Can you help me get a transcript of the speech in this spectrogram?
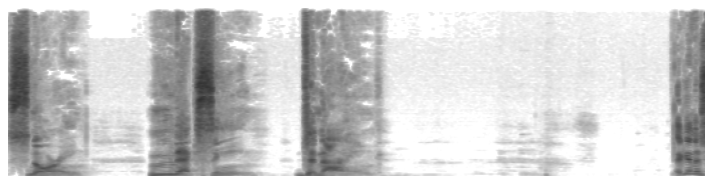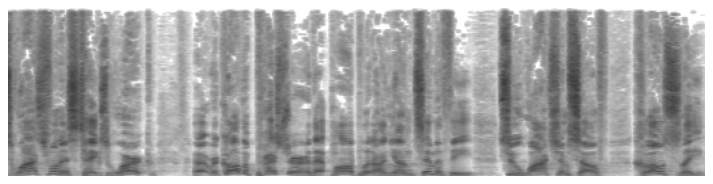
snoring. Next scene, denying. Again, this watchfulness takes work. Uh, recall the pressure that Paul put on young Timothy to watch himself closely.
